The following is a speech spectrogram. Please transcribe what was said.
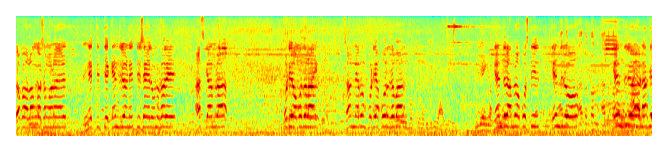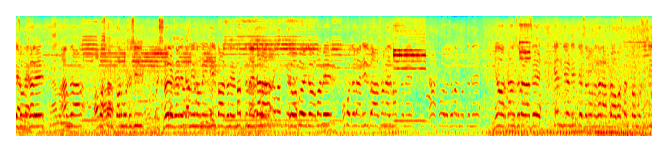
সকল অঙ্গ সংগঠনের নেতৃত্বে কেন্দ্রীয় নির্দেশের অনুসারে আজকে আমরা পটিয়া উপজেলার সামনে এবং পটিয়া পৌরসভার কেন্দ্রে আমরা উপস্থিত, কেন্দ্রীয় কেন্দ্রীয় নির্দেশ অনুসারে আমরা অবস্থান কর্মসূচি ওই দামি নামী নির্বাচনের মাধ্যমে যারা অবৈধভাবে উপজেলা নির্বাচনের মাধ্যমে পৌরসভার মাধ্যমে মেয়র, কাউন্সিলর আছে, কেন্দ্রীয় নির্দেশের অনুসারে আমরা অবস্থান কর্মসূচি,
